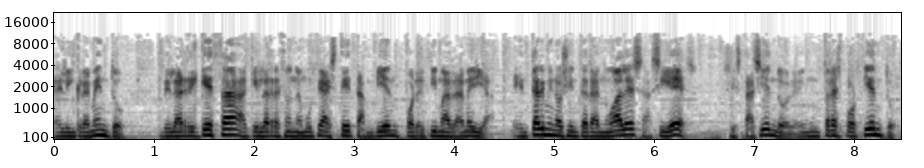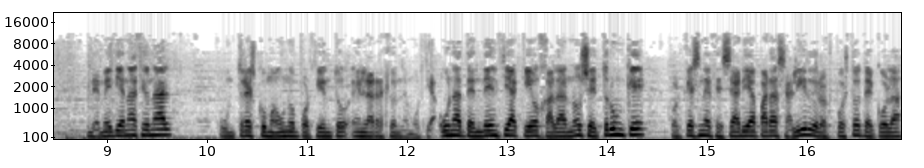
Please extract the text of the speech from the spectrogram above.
el incremento de la riqueza aquí en la región de Murcia esté también por encima de la media. En términos interanuales, así es. Si está siendo un 3% de media nacional, un 3,1% en la región de Murcia. Una tendencia que ojalá no se trunque porque es necesaria para salir de los puestos de cola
